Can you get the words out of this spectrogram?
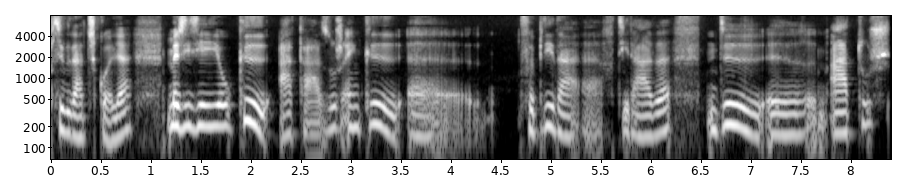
possibilidades liberdade de escolha, mas dizia eu que há casos em que uh, foi pedida a, retirada de uh, atos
